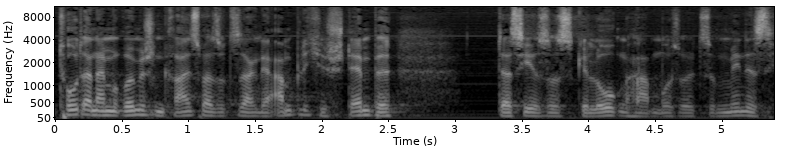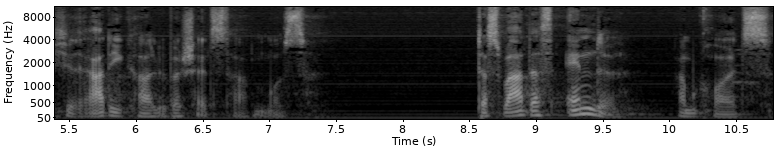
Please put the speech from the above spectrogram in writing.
Tod an einem römischen Kreis war sozusagen der amtliche Stempel, dass Jesus gelogen haben muss oder zumindest sich radikal überschätzt haben muss. Das war das Ende am Kreuz.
